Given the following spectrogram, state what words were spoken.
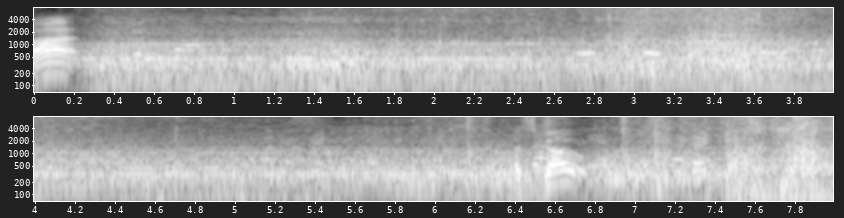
right? Let's go.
